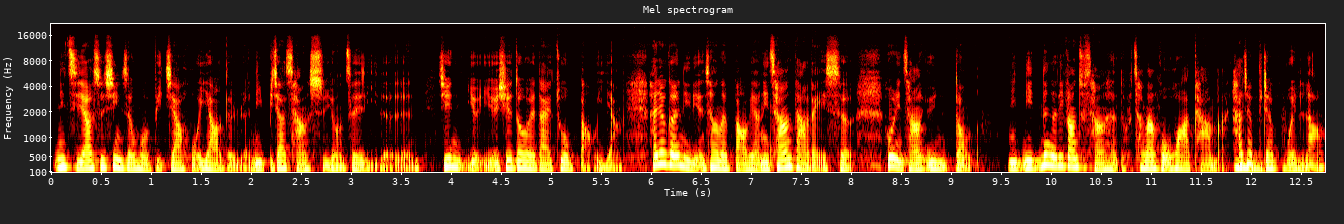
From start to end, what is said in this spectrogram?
你只要是性生活比较活跃的人，你比较常使用这里的人，其实有有一些都会来做保养，它就跟你脸上的保养，你常常打镭射，或者你常常运动。你你那个地方就常常很常常活化它嘛，它就比较不会老。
